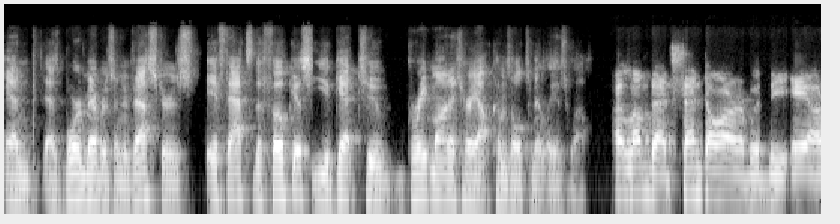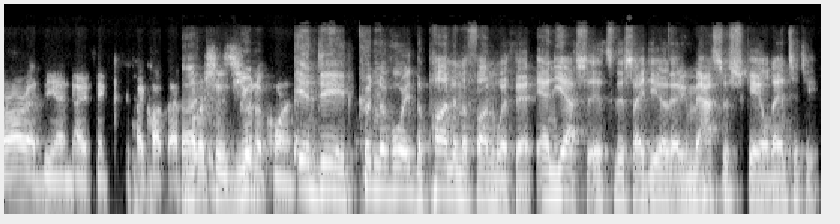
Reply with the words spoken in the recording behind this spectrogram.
and as board members and investors, if that's the focus, you get to great monetary outcomes ultimately as well. I love that centaur with the ARR at the end. I think if I caught that uh, versus unicorn. Indeed, couldn't avoid the pun and the fun with it. And yes, it's this idea of a massive scaled entity.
